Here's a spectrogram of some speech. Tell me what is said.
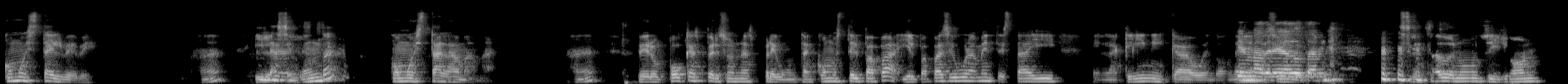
¿cómo está el bebé? Y la segunda, ¿cómo está la mamá? Pero pocas personas preguntan, ¿cómo está el papá? Y el papá seguramente está ahí en la clínica o en donde... Bien madreado también. Sentado en un sillón,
